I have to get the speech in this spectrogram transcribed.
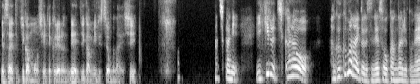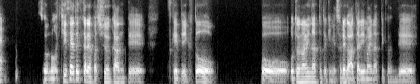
で、そうやって時間も教えてくれるんで、時間見る必要もないし、確かに、生きる力を育まないとですね、そう考えるとね。その小さい時からやっぱ習慣ってつけていくと、こう、大人になった時にそれが当たり前になっていくんで、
